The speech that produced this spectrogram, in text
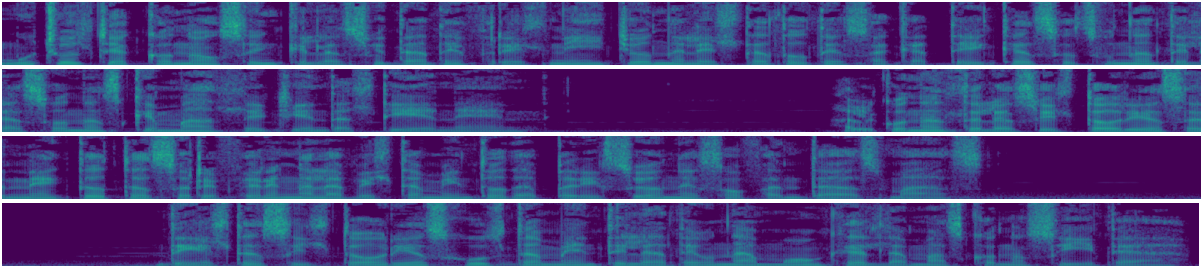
Muchos ya conocen que la ciudad de Fresnillo en el estado de Zacatecas es una de las zonas que más leyendas tienen. Algunas de las historias anécdotas se refieren al avistamiento de apariciones o fantasmas. De estas historias, justamente la de una monja es la más conocida.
